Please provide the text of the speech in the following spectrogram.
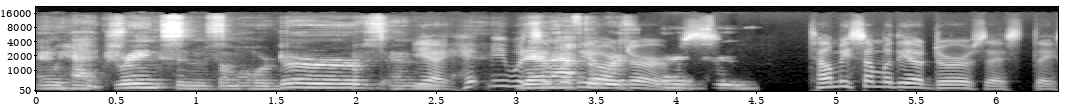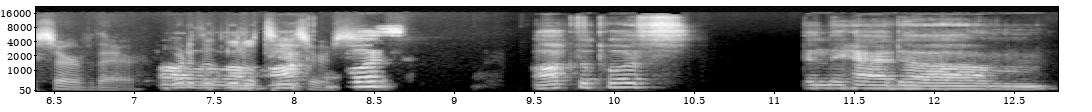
and we had drinks and some hors d'oeuvres. And Yeah, hit me with some of the hors afterwards we went d'oeuvres. Tell me some of the hors d'oeuvres they, they serve there. What are the um, little teasers? Octopus, octopus and they had um,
